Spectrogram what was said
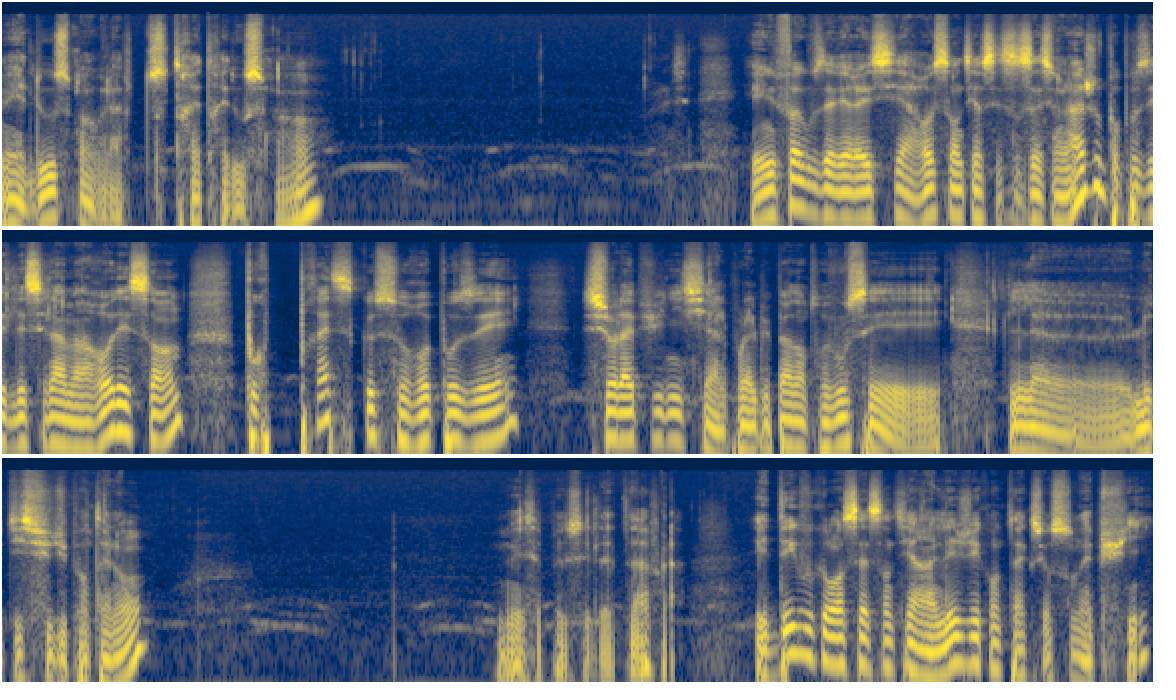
Mais doucement, voilà, très très doucement. Et une fois que vous avez réussi à ressentir ces sensations-là, je vous propose de laisser la main redescendre pour presque se reposer sur l'appui initial. Pour la plupart d'entre vous, c'est le, tissu du pantalon. Mais ça peut être de la taf, voilà. Et dès que vous commencez à sentir un léger contact sur son appui,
